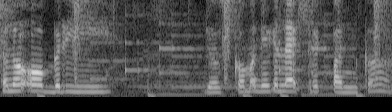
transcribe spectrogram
Hello, Aubrey. Diyos ko, mag-electric pan ka.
